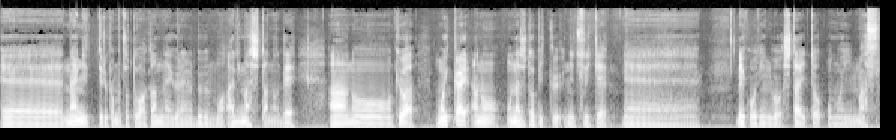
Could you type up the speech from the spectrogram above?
えー、何言ってるかもちょっとわかんないぐらいの部分もありましたので、あの、今日はもう一回あの同じトピックについて、えーレコーディングをしたいと思います。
